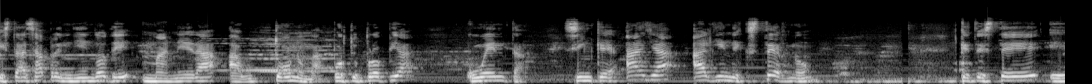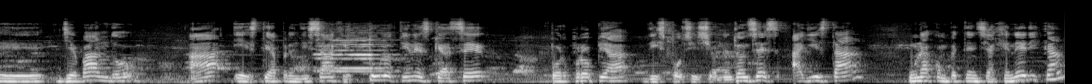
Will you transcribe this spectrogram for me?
estás aprendiendo de manera autónoma, por tu propia cuenta, sin que haya alguien externo que te esté eh, llevando a este aprendizaje. Tú lo tienes que hacer por propia disposición. Entonces, allí está una competencia genérica,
